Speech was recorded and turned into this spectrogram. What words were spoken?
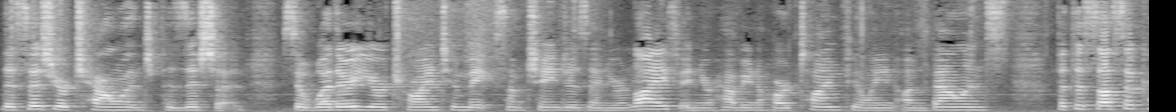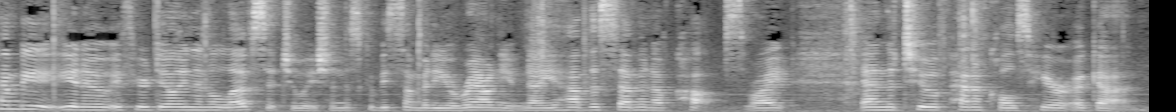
This is your challenge position. So whether you're trying to make some changes in your life and you're having a hard time feeling unbalanced, but this also can be, you know, if you're dealing in a love situation, this could be somebody around you. Now you have the Seven of Cups, right? And the Two of Pentacles here again.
